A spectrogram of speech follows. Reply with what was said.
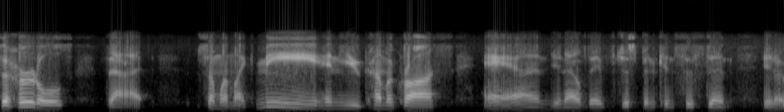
the hurdles that someone like me and you come across and you know they've just been consistent you know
